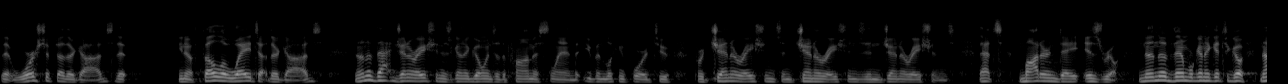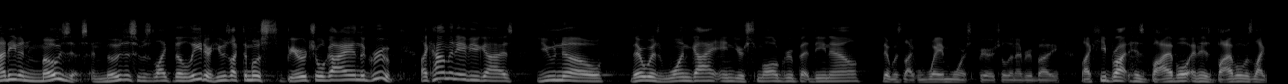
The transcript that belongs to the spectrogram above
that worshiped other gods, that you know, fell away to other gods, none of that generation is going to go into the promised land that you've been looking forward to for generations and generations and generations. That's modern day Israel. None of them were going to get to go, not even Moses. And Moses was like the leader, he was like the most spiritual guy in the group. Like, how many of you guys, you know, there was one guy in your small group at D now that was like way more spiritual than everybody? Like, he brought his Bible, and his Bible was like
